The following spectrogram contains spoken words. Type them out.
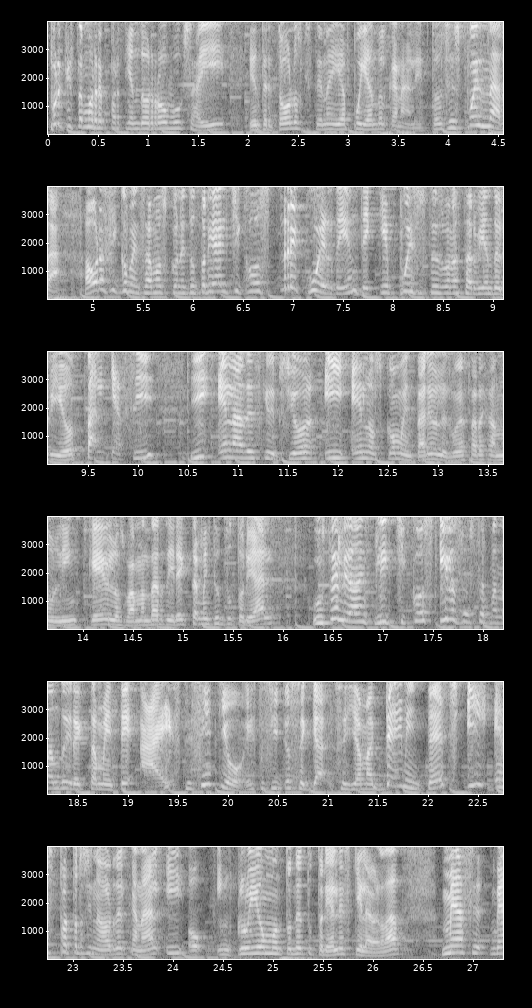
porque estamos repartiendo Robux ahí entre todos los que estén ahí apoyando el canal. Entonces pues nada, ahora sí comenzamos con el tutorial chicos. Recuerden de que pues ustedes van a estar viendo el video tal que así y en la descripción y en los comentarios les voy a estar dejando un link que los va a mandar directamente un tutorial Ustedes le dan clic chicos y los voy a estar mandando directamente a este sitio. Este sitio se, se llama Gaming Tech y es patrocinador del canal y incluye un montón de tutoriales que la verdad me, hace, me,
